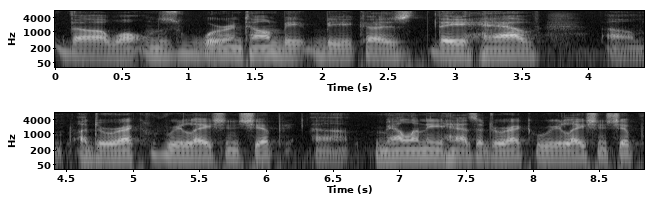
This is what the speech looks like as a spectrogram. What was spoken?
the Waltons were in town be, because they have um, a direct relationship. Uh, Melani has a direct relationship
